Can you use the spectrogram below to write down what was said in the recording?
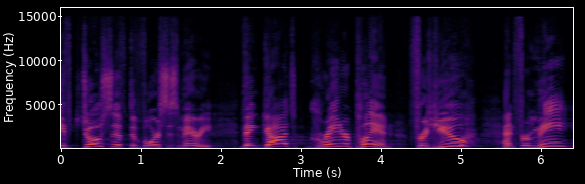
If Joseph divorces Mary, then God's greater plan for you and for me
